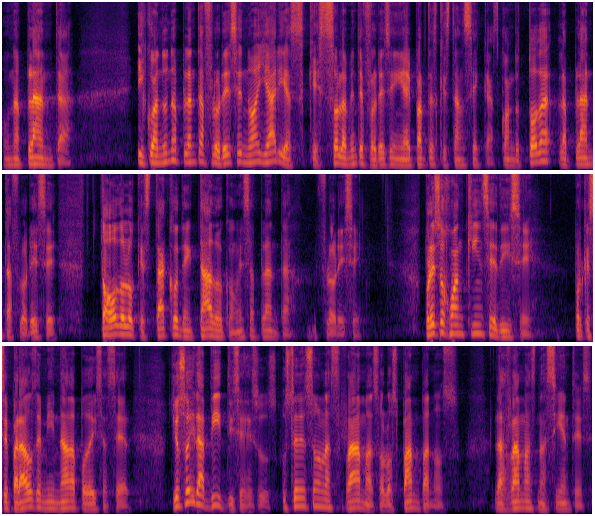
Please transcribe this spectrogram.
una planta y cuando una planta florece, no hay áreas que solamente florecen y hay partes que están secas. Cuando toda la planta florece, todo lo que está conectado con esa planta florece. Por eso Juan 15 dice, porque separados de mí nada podéis hacer. Yo soy la vid, dice Jesús. Ustedes son las ramas o los pámpanos, las ramas nacientes.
